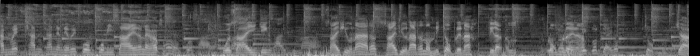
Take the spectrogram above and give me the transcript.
ชันไม่ชันชันอย่างเดียวไม่กลัวกลัวมีทรายนั่นแหละครับใช่กลัวทรายกลัวทรายจริงทรายอยู่หน้าๆทรายผิวหน้าถ้าทรายผิวหน้าถนนนี่จบเลยนะตีละล้มเลยนะครับรถใหญ่ก็จบหมดใช่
